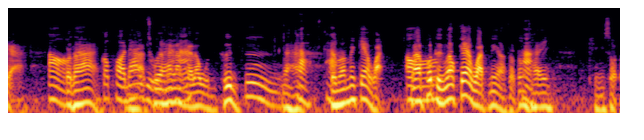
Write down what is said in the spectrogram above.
แกะอ๋อก็ได้ก็พอได้อยู่ช่วยให้นะฮะร่างกายเราอุ่นขึ้นอืมนะฮะค่ะค่ะแต่มันไม่แก้หวัดอ๋อนะพูดถึงเราแก้หวัดเนี่ยจะต้องค่ะใช้ขิงสด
